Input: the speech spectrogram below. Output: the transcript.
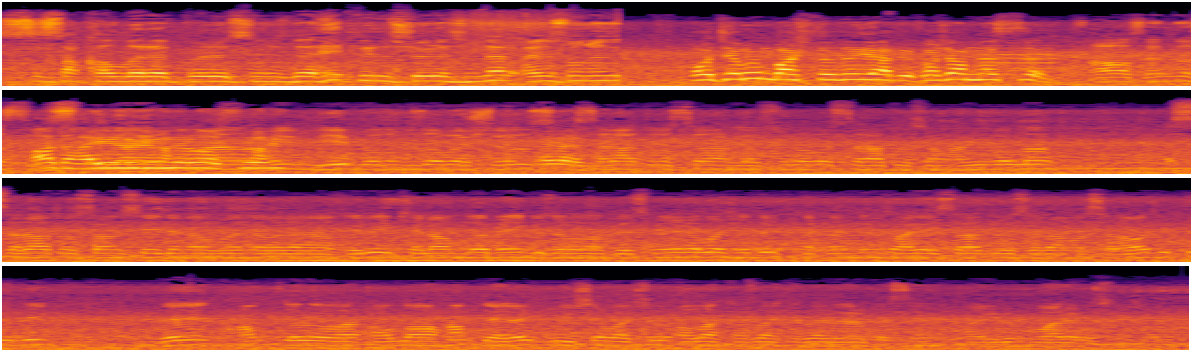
Siz sakalları hep böylesiniz der. Hepiniz söylesin der. En sonunda Hocamın başladığı yerdeyiz. Hocam nasılsın? Sağ ol sen nasılsın? Hadi hayırlı günler olsun. Bismillahirrahmanirrahim deyip yolumuza başlıyoruz. Evet. Esselatu vesselam Resulallah, esselatu vesselam Habiballah. Esselatu vesselam Seyyidina ve ve ahiri. Kelamların en güzel olan besmele ile başladık. Efendimiz Aleyhisselatü Vesselam'a salavat bitirdik. Ve hamdları var. Allah'a hamd ederek bu işe başlıyoruz. Allah kaza keder vermesin. Hayırlı mübarek olsun.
